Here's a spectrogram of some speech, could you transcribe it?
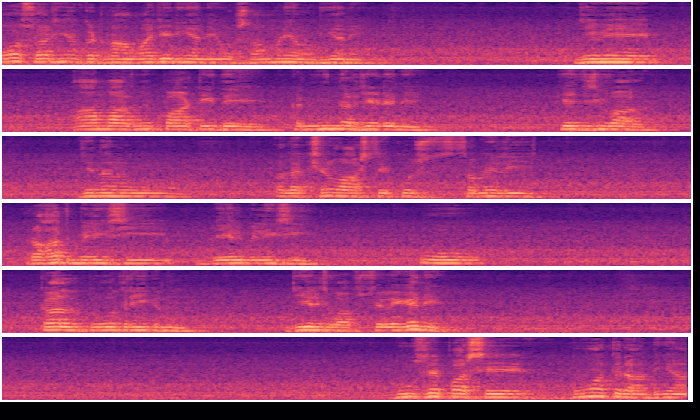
ਬਹੁਤ ਸਾਰੀਆਂ ਘਟਨਾਵਾਂ ਜਿਹੜੀਆਂ ਨੇ ਉਹ ਸਾਹਮਣੇ ਆਉਂਦੀਆਂ ਨੇ। ਜਿਵੇਂ ਆਮ ਆਦਮੀ ਪਾਰਟੀ ਦੇ ਕਨਵੀਨਰ ਜਿਹੜੇ ਨੇ, ਕੇਜਰੀਵਾਲ, ਜਿਨ੍ਹਾਂ ਨੂੰ ਇਲੈਕਸ਼ਨ ਵਾਸਤੇ ਕੁਝ ਸਮੇਂ ਲਈ ਰਾਹਤ ਮਿਲੀ ਸੀ ਬੇਲ ਮਿਲੀ ਸੀ, ਉਹ ਕੱਲ 2 ਤਰੀਕ ਨੂੰ ਜੇਲ੍ਹ 'ਚ ਵਾਪਸ ਚਲੇ ਗਏ ਨੇ। ਦੂਸਰੇ ਪਾਸੇ ਦੋਵਾਂ ਧਿਰਾਂ ਦੀਆਂ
